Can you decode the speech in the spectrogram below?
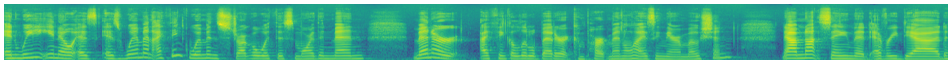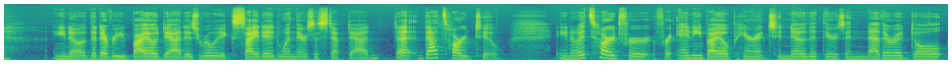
and we, you know, as as women, I think women struggle with this more than men. Men are, I think, a little better at compartmentalizing their emotion. Now, I'm not saying that every dad you know that every bio dad is really excited when there's a stepdad. That that's hard too. You know it's hard for for any bio parent to know that there's another adult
